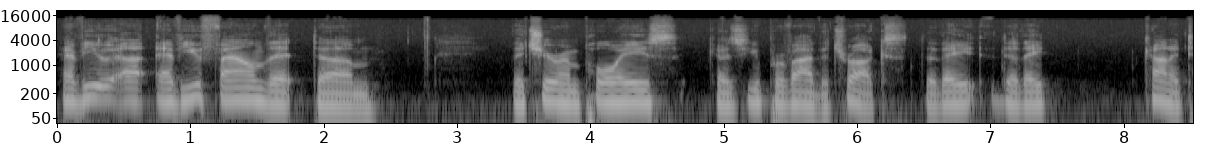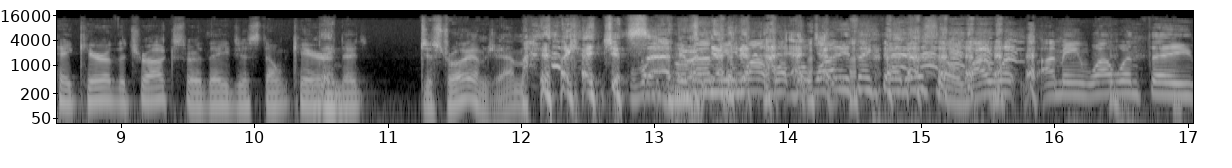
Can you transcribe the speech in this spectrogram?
Have you uh, have you found that um, that your employees, because you provide the trucks, do they do they kind of take care of the trucks, or they just don't care They and they. Destroy them, Jim. like I just said. Well, I mean, why, why, why do you think that is though? Why would I mean? Why wouldn't they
